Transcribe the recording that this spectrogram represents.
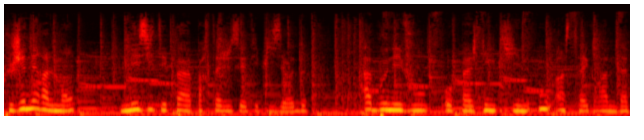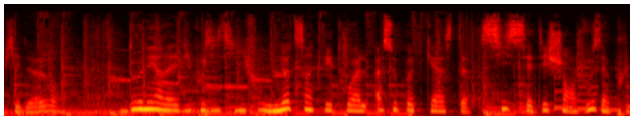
Plus généralement, n'hésitez pas à partager cet épisode, abonnez-vous aux pages LinkedIn ou Instagram d'un pied d'œuvre, donnez un avis positif ou une note 5 étoiles à ce podcast si cet échange vous a plu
